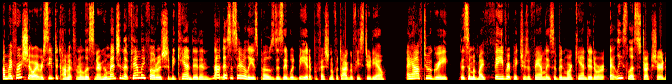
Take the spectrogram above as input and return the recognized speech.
On my first show, I received a comment from a listener who mentioned that family photos should be candid and not necessarily as posed as they would be at a professional photography studio. I have to agree that some of my favorite pictures of families have been more candid or at least less structured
